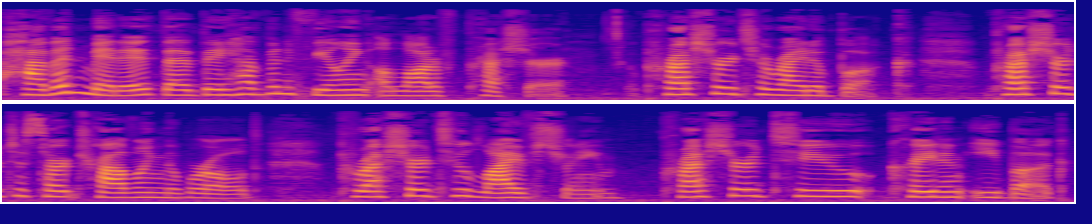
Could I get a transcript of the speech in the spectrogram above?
have admitted that they have been feeling a lot of pressure pressure to write a book, pressure to start traveling the world, pressure to live stream, pressure to create an ebook,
